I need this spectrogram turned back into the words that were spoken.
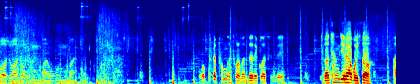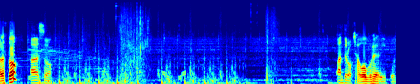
좋아 좋아 좋아. 오는구만 오는구만. 뭐 플랫폼 같은 걸 만들어야 될 것 같은데. 넌 창질을 하고 있어. 알았어? 알았어. 만들어. 작업을 해야겠군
